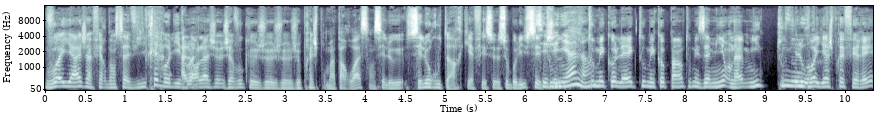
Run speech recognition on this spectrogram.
voyages à faire dans sa vie. Très beau livre. Alors là, j'avoue que je, je- je prêche pour ma paroisse. hein. C'est le, c'est le Routard qui a fait ce, ce beau livre. C'est génial. hein. Tous mes collègues, tous mes copains, tous mes amis, on a mis tous nos voyages préférés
